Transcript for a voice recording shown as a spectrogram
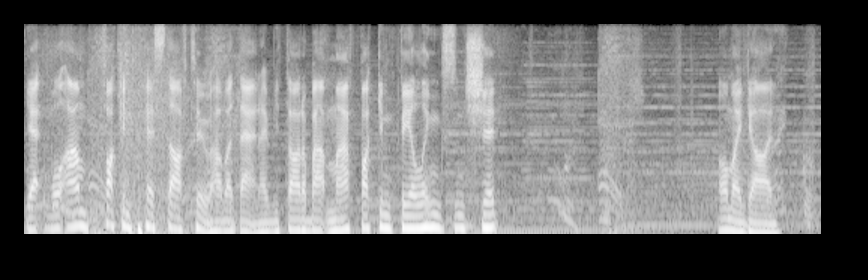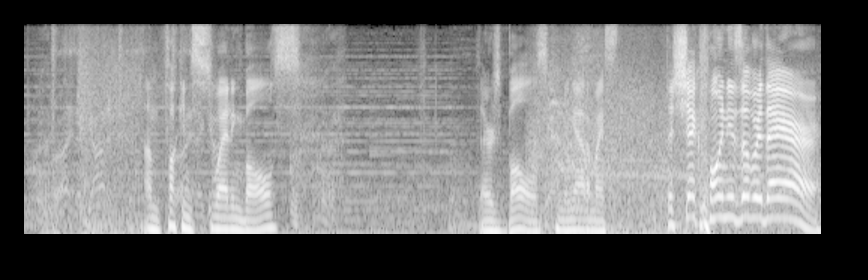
Yeah, well, I'm fucking pissed off too. How about that? Have you thought about my fucking feelings and shit? Oh my god. I'm fucking sweating balls. There's balls coming out of my... The checkpoint is over there!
